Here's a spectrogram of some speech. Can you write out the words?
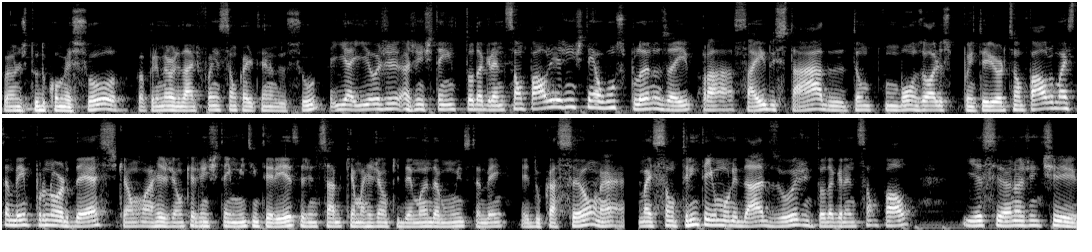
foi onde tudo começou. A primeira unidade foi em São Caetano do Sul. E aí hoje a gente tem toda a grande São Paulo e a gente tem alguns planos aí para sair do estado, então com bons olhos para o interior de São Paulo, mas também para o Nordeste, que é uma região que a gente tem muito interesse. A gente sabe que é uma região que demanda muito também educação, né? Mas são 31 unidades hoje em toda a grande São Paulo. E esse ano a gente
